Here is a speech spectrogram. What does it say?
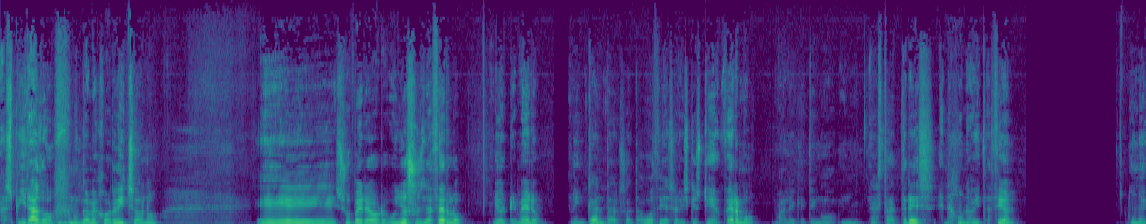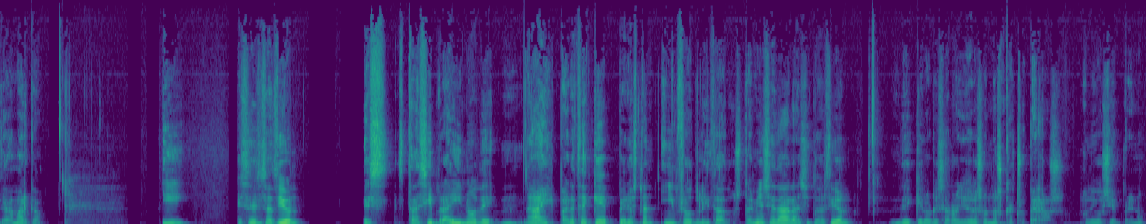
aspirado, nunca mejor dicho, ¿no? Eh, Súper orgullosos de hacerlo, yo el primero, me encanta los altavoces, ya sabéis que estoy enfermo, ¿vale? Que tengo mm, hasta tres en una habitación, una de cada marca. Y esa sensación está siempre ahí, ¿no? De, mm, ay, parece que, pero están infrautilizados. También se da la situación de que los desarrolladores son unos cachoperros, lo digo siempre, ¿no?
